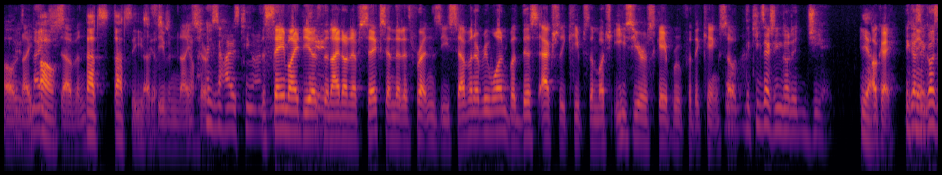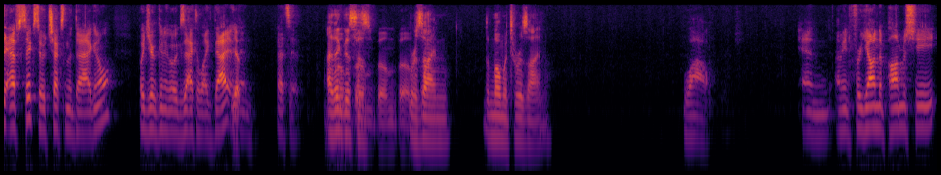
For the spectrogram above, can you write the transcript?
Oh, There's knight knight oh E7. that's that's the easiest That's even nicer. He's the highest king on the same idea as the knight on f6 and that it threatens e7 everyone but this actually keeps the much easier escape route for the king so So the king's actually going to go to G8. yeah okay Because King- it goes to f6, so it checks on the diagonal, but you're going to go exactly like that, and Yep. then that's it. i think Boom, this is boom, boom, boom. resign the moment to resign Wow. And I mean, for Jan Nepomniachtchi,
